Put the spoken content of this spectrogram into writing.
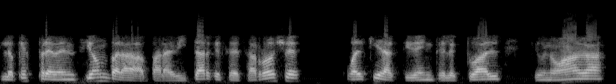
lo que es prevención para, para evitar que se desarrolle cualquier actividad intelectual que uno haga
